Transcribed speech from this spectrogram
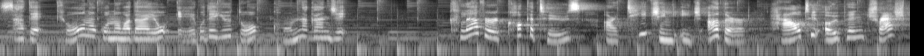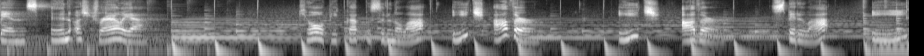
さて今日のこの話題を英語で言うとこんな感じ。Clever cockatoos are teaching each other how to open trash bins in Australia. 今日ピックアップするのは each other. each other. スペルは E-A-C-H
